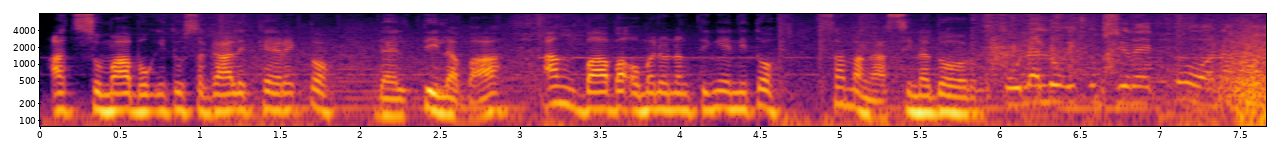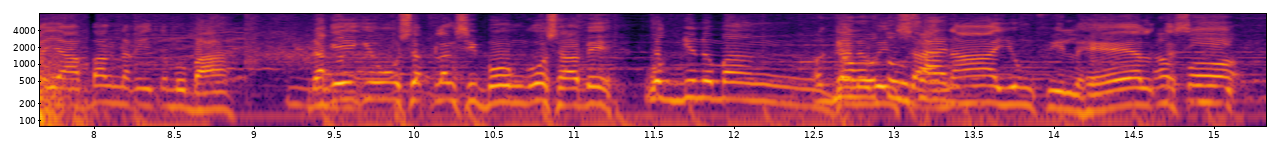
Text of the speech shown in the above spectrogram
at sumabog ito sa galit kay Recto dahil tila ba ang baba umano ng tingin nito sa mga senador. Ulalo itong si Recto, ang napakayabang, nakita mo ba? Nakikiusap lang si Bongo, sabi, wag niyo namang Wag utusan." sana yung PhilHealth kasi Opo.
